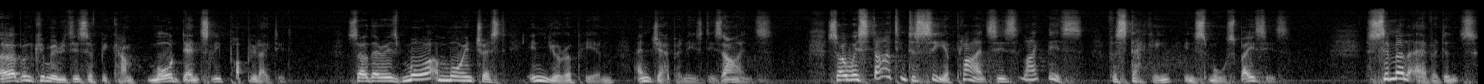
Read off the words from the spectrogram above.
urban communities have become more densely populated. So there is more and more interest in European and Japanese designs. So we're starting to see appliances like this for stacking in small spaces. Similar evidence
